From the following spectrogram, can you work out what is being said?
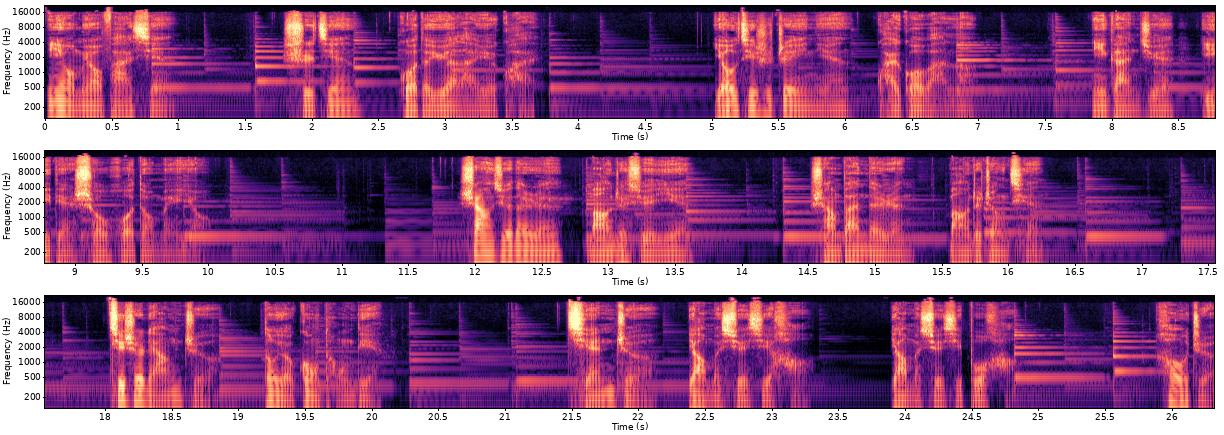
你有没有发现，时间过得越来越快？尤其是这一年快过完了，你感觉一点收获都没有。上学的人忙着学业，上班的人忙着挣钱。其实两者都有共同点：前者要么学习好，要么学习不好；后者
